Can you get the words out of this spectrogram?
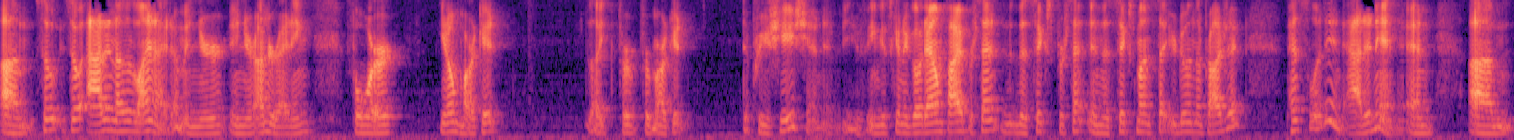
Um, so so add another line item in your in your underwriting for you know market like for for market depreciation. If you think it's going to go down five percent in the six percent in the six months that you're doing the project, pencil it in, add it in, and um,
